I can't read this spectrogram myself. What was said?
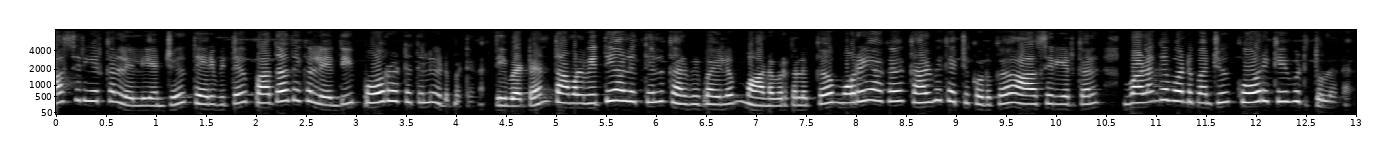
ஆசிரியர்கள் இல்லை என்று தெரிவித்து பதாதைகள் ஏந்தி போராட்டத்தில் ஈடுபட்டனர். திபெட்டன் தமிழ் வித்தியாலயத்தில் கல்வி பயிலும் மாணவர்களுக்கு முறையாக கல்வி கற்றுக் கொடுக்க ஆசிரியர்கள் வழங்க வேண்டும் என்று கோரிக்கை விடுத்துள்ளனர்.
